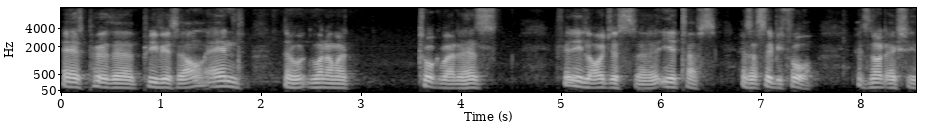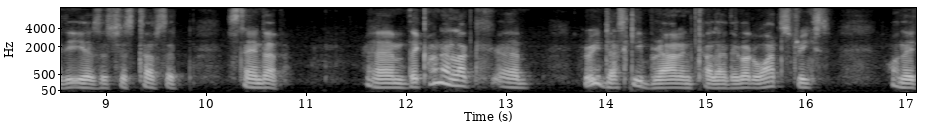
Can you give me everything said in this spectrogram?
as per the previous owl and the one I'm going to talk about, it has fairly large uh, ear tufts. As I said before, it's not actually the ears; it's just tufts that stand up. Um, they're kind of like uh, very dusky brown in color. They've got white streaks on their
